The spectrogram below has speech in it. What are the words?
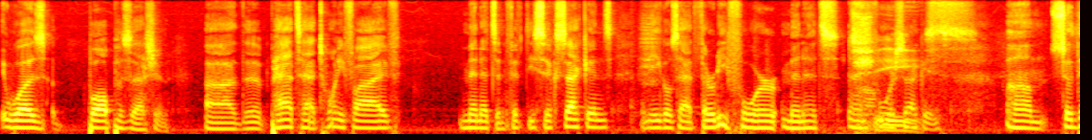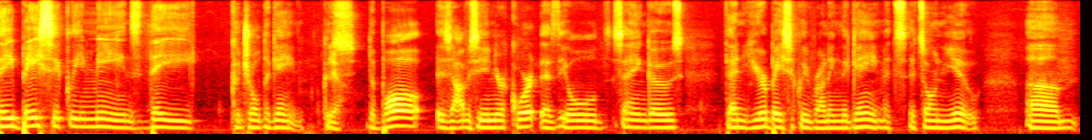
it was ball possession. Uh, the Pats had 25 minutes and 56 seconds, and the Eagles had 34 minutes and four seconds. Um, so they basically means they controlled the game because Yeah. the ball is obviously in your court, as the old saying goes. Then you're basically running the game. It's it's on you, um,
